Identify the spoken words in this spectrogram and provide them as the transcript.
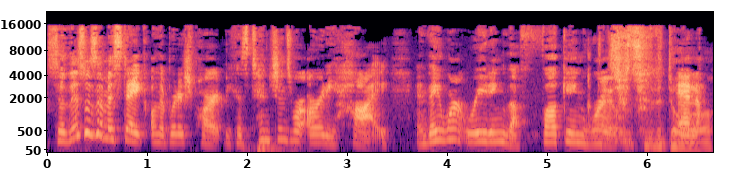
So this was a mistake on the British part because tensions were already high and they weren't reading the fucking room. the door. And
